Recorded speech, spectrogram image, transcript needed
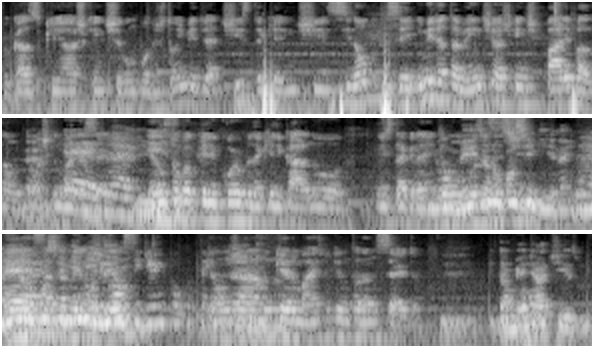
por causa que acho que a gente chegou a um ponto de tão imediatista que a gente, se não acontecer imediatamente, acho que a gente para e fala, não, então acho que não vai dar é, certo. É, eu não tô com aquele corpo daquele cara no, no Instagram, então. Um mês eu não consegui, né? Um mês eu não consegui, não Ele conseguiu em pouco tempo. Então já não quero mais porque não tá dando certo. Então, imediatismo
